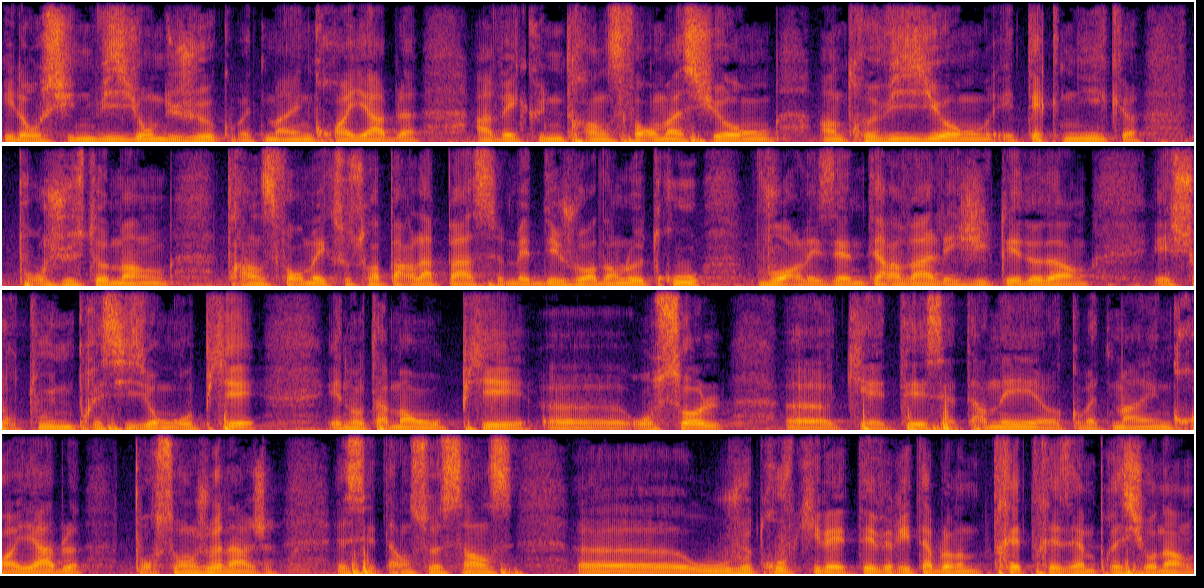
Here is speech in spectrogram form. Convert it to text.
Il a aussi une vision du jeu complètement incroyable, avec une transformation entre vision et technique pour justement transformer, que ce soit par la passe, mettre des joueurs dans le trou, voir les intervalles et gicler dedans, et surtout une précision au pied, et notamment au pied, euh, au sol, euh, qui a été cette année euh, complètement incroyable pour son jeune âge. C'est en ce sens où je trouve qu'il a été véritablement très très impressionnant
